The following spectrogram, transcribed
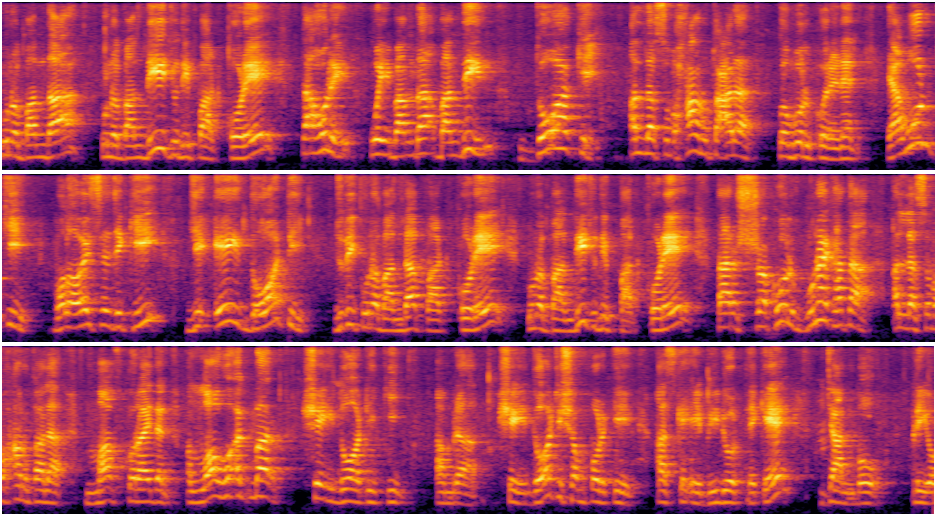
কোনো বান্দা, কোনো বান্দি যদি পাঠ করে, তাহলে ওই বান্দা, বান্দির দোয়াকে আল্লাহ সুবহান তাআলা কবুল করে নেন। এমন কি বলা হয়েছে যে কি? যে এই দোয়াটি যদি কোনো বান্দা পাঠ করে, কোনো বান্দি যদি পাঠ করে, তার সকল গুনাহ খাতা আল্লাহ সুবহান তাআলা মাফ করাই দেন। আল্লাহ আকবার। সেই দোয়াটি কি? আমরা সেই দোয়াটি সম্পর্কে আজকে এই ভিডিও থেকে জানব। প্রিয়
